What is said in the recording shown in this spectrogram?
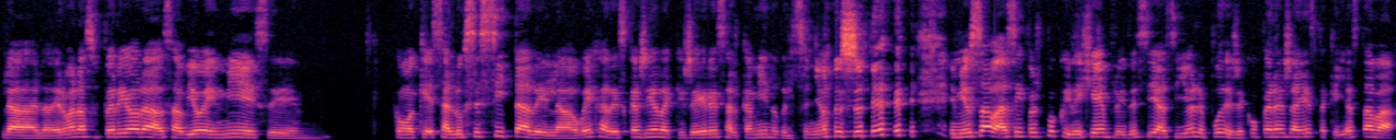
la, la hermana superiora, o vio en mí ese, como que esa lucecita de la oveja descarriada que regresa al camino del Señor. y me usaba así, pues poco y de ejemplo, y decía, si yo le pude recuperar a esta que ya estaba,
